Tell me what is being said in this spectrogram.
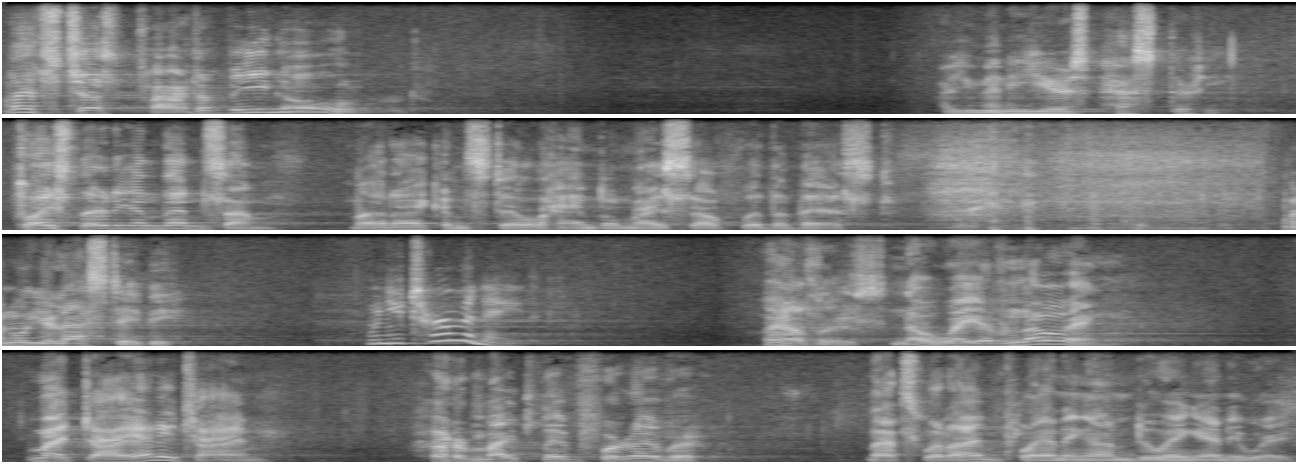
That's just part of being old. Are you many years past 30? Twice 30 and then some. But I can still handle myself with the best. when will your last day be? When you terminate. Well, there's no way of knowing. You might die any time, or might live forever. That's what I'm planning on doing anyway.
